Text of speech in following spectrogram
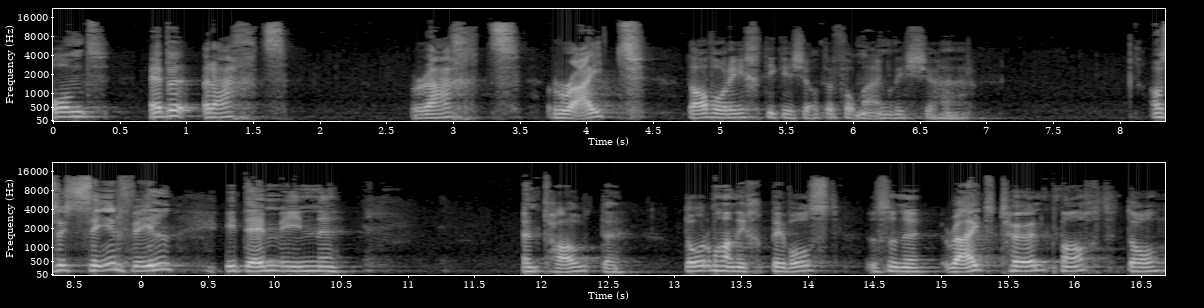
Und eben rechts, rechts, right, da wo richtig ist, oder vom Englischen her. Also ist sehr viel in dem Innen enthalten. Darum habe ich bewusst so einen Right Turn gemacht, da,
